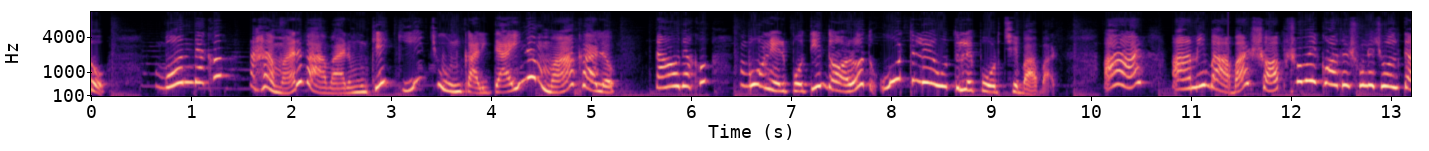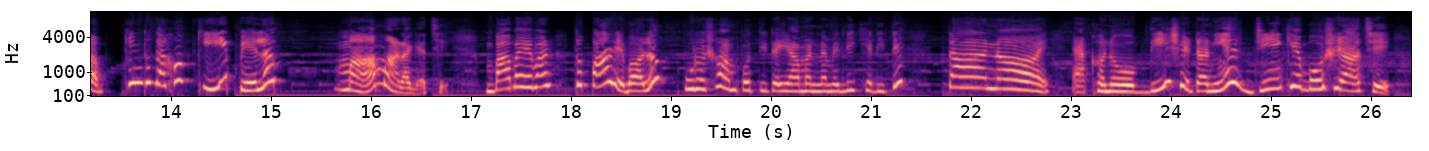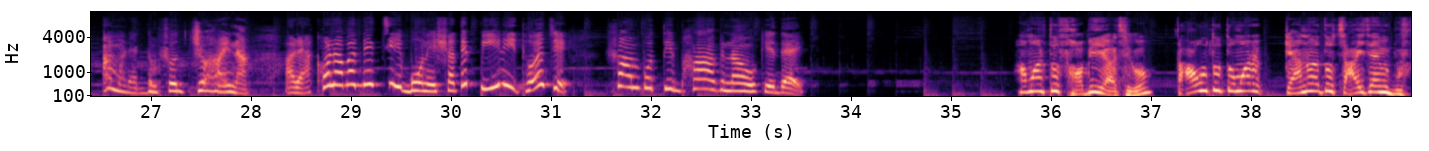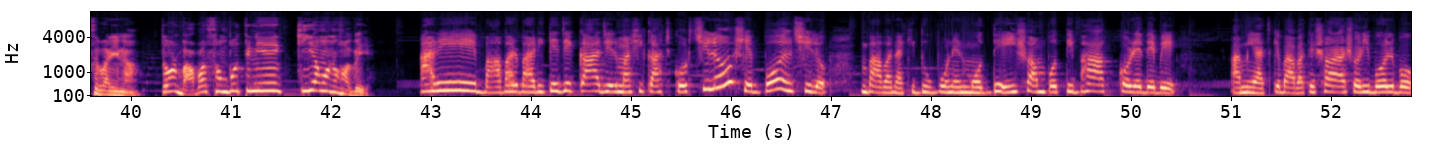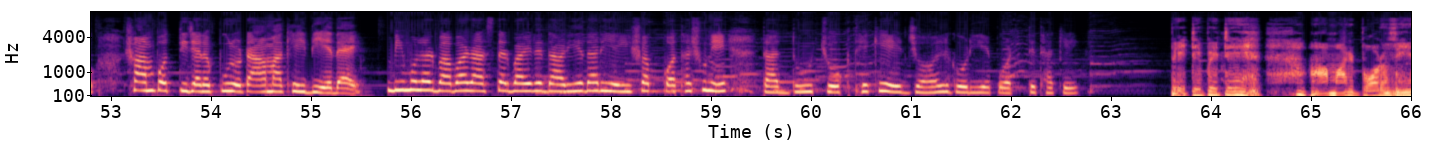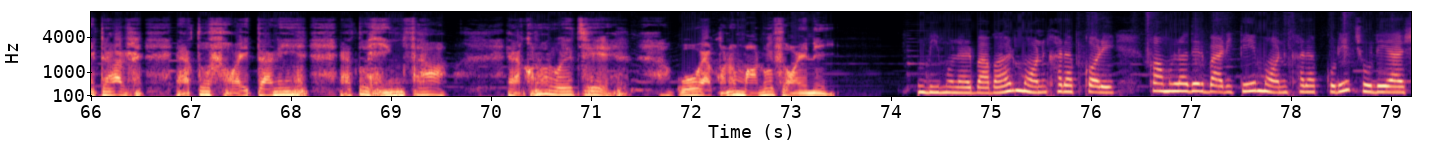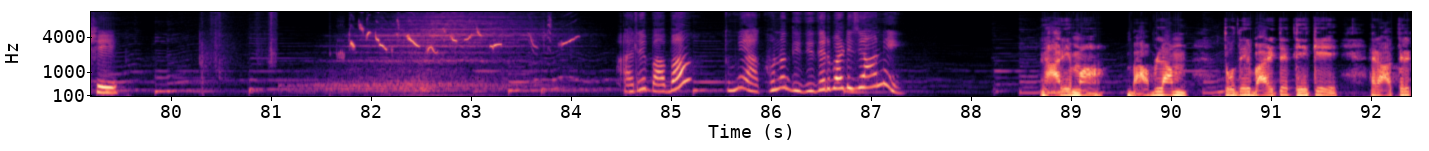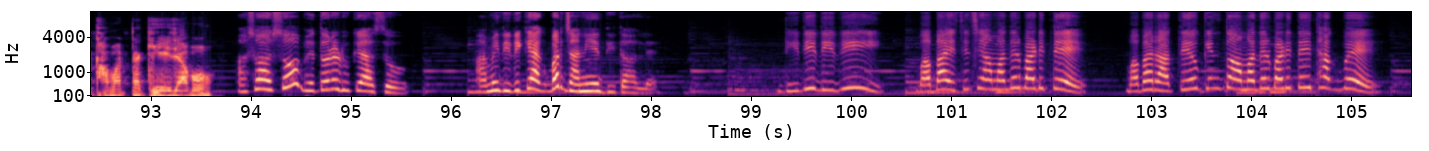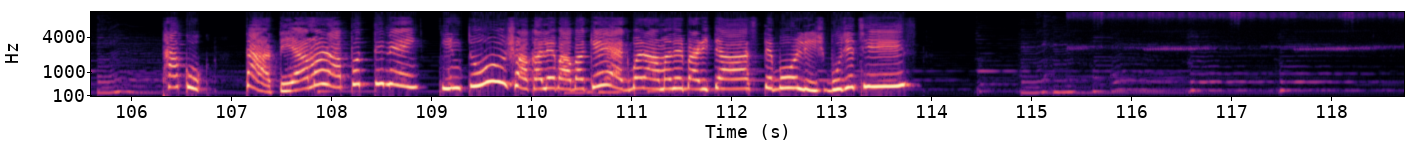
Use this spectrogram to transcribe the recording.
বোন দেখো, আমার বাবার মুখে কি চুনকালিটাই না মা খালো তাও দেখো, বোনের প্রতি দরদ উতলে উতলে পড়ছে বাবার। আর আমি বাবার সব সময় কথা শুনে চলতাম। কিন্তু দেখো, কি পেলাম মা মারা গেছে। বাবা এবার, তো পারে বলো, পুরো সম্পত্তিটাই আমার নামে লিখে দিতে? তা নয়, এখনও অবধি সেটা নিয়ে জেঁকে বসে আছে। আমার একদম সহ্য হয় না। আর এখন আবার দেখছি বোনের সাথে পীড়িত হয়েছে। সম্পত্তির ভাগ না ওকে দেয়। আমার তো সবই আছে গো। তাও তো তোমার কেন এত চাইছে আমি বুঝতে পারি না? তোমার বাবার সম্পত্তি নিয়ে কি এমন হবে? আরে, বাবার বাড়িতে যে কাজের মাসি কাজ করছিল, সে বলছিল, বাবা নাকি দু বোনের মধ্যেই সম্পত্তি ভাগ করে দেবে। আমি আজকে বাবাকে সরাসরি বলব, সম্পত্তি যেন পুরোটা আমাকেই দিয়ে দেয়। বিমলার বাবা রাস্তার বাইরে দাঁড়িয়ে দাঁড়িয়ে এইসব কথা শুনে তার দু চোখ থেকে জল গড়িয়ে পড়তে থাকে। পেটে পেটে, আমার বড় মেয়েটার এত শয়তানি, এত হিংসা এখনও রয়েছে। ও এখনও মানুষ হয়নি। বিমলার বাবার মন খারাপ করে। কমলাদের বাড়িতে মন খারাপ করে চলে আসে। আরে বাবা তুমি এখনও দিদিদের বাড়ি যাওনি? না রে মা ভাবলাম তোদের বাড়িতে থেকে রাতের খাবারটা খেয়ে যাব। আসো আসো ভেতরে ঢুকে আসো। আমি দিদিকে একবার জানিয়ে দিই তাহলে। দিদি দিদি বাবা এসেছে আমাদের বাড়িতে। বাবা রাতেও কিন্তু আমাদের বাড়িতেই থাকবে। থাকুক তাতে আমার আপত্তি নেই। কিন্তু সকালে বাবাকে একবার আমাদের বাড়িতে আসতে বলিস বুঝেছিস?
